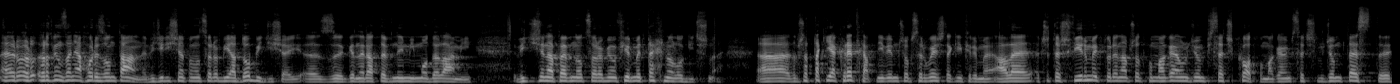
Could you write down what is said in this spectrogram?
e, ro- rozwiązania horyzontalne. Widzieliście na pewno, co robi Adobe dzisiaj e, z generatywnymi modelami. Widzicie na pewno, co robią firmy technologiczne. E, Na przykład takie jak Red Hat, nie wiem, czy obserwujecie takie firmy, ale czy też firmy, które na przykład pomagają ludziom pisać kod, pomagają pisać ludziom testy,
